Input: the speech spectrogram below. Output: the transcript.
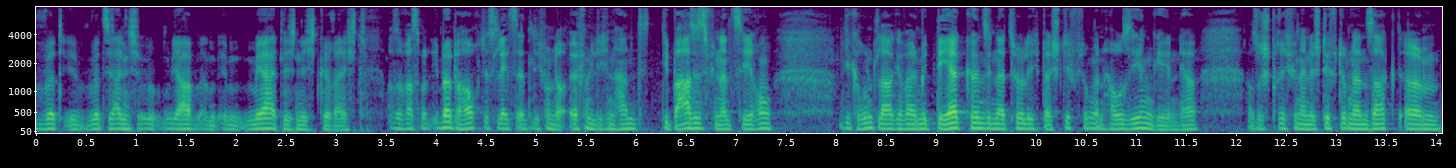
wird, wird sie eigentlich ja, mehrheitlich nicht gerecht. Also was man immer braucht, ist letztendlich von der öffentlichen Hand die Basisfinanzierung die Grundlage, weil mit der können Sie natürlich bei Stiftungen hausieren gehen. Ja. Also sprich, wenn eine Stiftung dann sagt, ähm,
